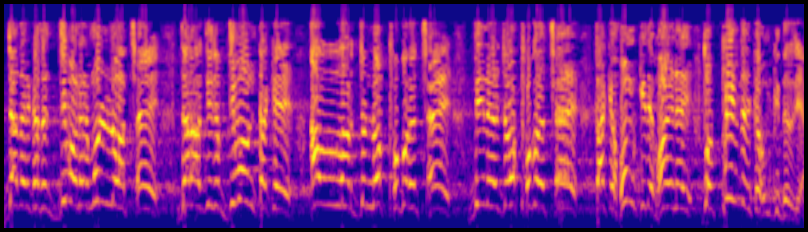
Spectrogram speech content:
যাদের কাছে জীবনের মূল্য আছে, যারা জীবনটাকে আল্লাহর জন্য লক্ষ্য করেছে, দিনের জন্য লক্ষ্য করেছে, তাকে হুমকি দিয়ে ভয় নাই। তোর পীরদেরকে হুমকি দিয়ে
